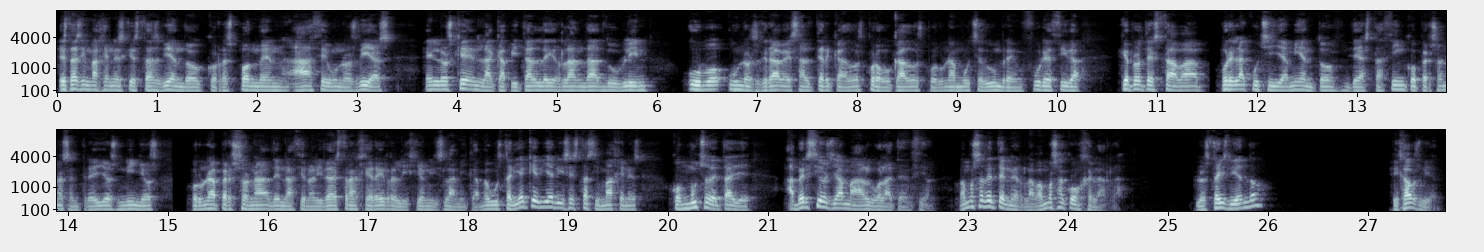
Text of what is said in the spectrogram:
Estas imágenes que estás viendo corresponden a hace unos días en los que en la capital de Irlanda, Dublín, hubo unos graves altercados provocados por una muchedumbre enfurecida que protestaba por el acuchillamiento de hasta cinco personas, entre ellos niños, por una persona de nacionalidad extranjera y religión islámica. Me gustaría que vierais estas imágenes con mucho detalle, a ver si os llama algo la atención. Vamos a detenerla, vamos a congelarla. ¿Lo estáis viendo? Fijaos bien.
